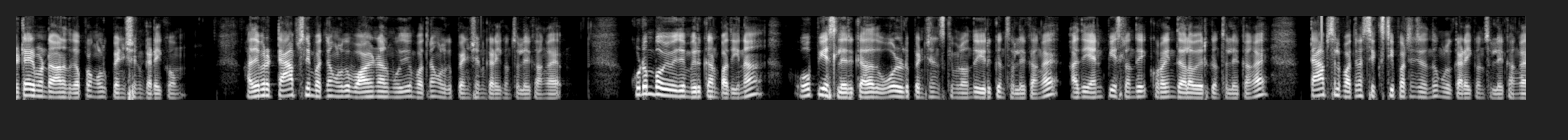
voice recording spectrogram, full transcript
ரிட்டைர்மெண்ட் ஆனதுக்கப்புறம் உங்களுக்கு பென்ஷன் கிடைக்கும். அதே மாதிரி டேப்ஸ்லையும் பார்த்தீங்கன்னா உங்களுக்கு வாழ்நாள் முழுவதும் பார்த்தீங்கன்னா உங்களுக்கு பென்ஷன் கிடைக்கும்னு சொல்லியிருக்காங்க. குடும்ப ஓய்வூதியம் இருக்கான்னு பார்த்தீங்கன்னா ஓபிஎஸ்ல இருக்கு. அதாவது ஓல்டு பென்ஷன் ஸ்கீமில் வந்து இருக்குன்னு சொல்லியிருக்காங்க. அது என்பிஎஸ்ல வந்து குறைந்த அளவு இருக்குன்னு சொல்லியிருக்காங்க. டேப்ஸில் பார்த்தீங்கன்னா சிக்ஸ்டி பர்சன்டேஜ் வந்து உங்களுக்கு கிடைக்கும்னு சொல்லியிருக்காங்க.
